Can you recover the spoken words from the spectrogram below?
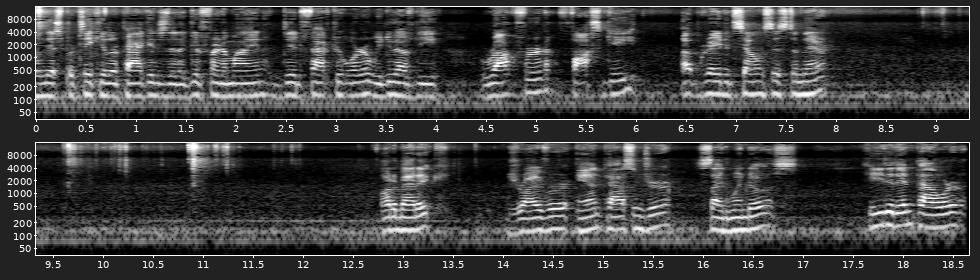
on this particular package that a good friend of mine did factory order. We do have the Rockford Fosgate upgraded sound system there. Automatic driver and passenger side windows. Heated and powered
